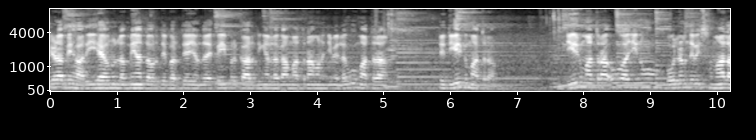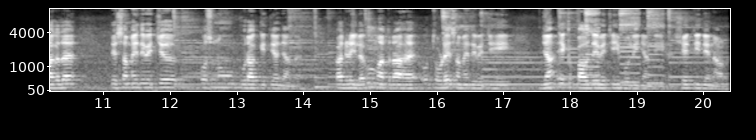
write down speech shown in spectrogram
ਜਿਹੜਾ ਬਿਹਾਰੀ ਹੈ, ਉਹਨੂੰ ਲੰਮਿਆਂ ਤੌਰ ਤੇ ਵਰਤਿਆ ਜਾਂਦਾ ਹੈ। ਕਈ ਪ੍ਰਕਾਰ ਦੀਆਂ ਲਗਾ ਮਾਤਰਾਵਾਂ ਜਿਵੇਂ ਲਘੂ ਮਾਤਰਾ ਤੇ ਦੀਰਘ ਮਾਤਰਾ। ਦੀਰਘ ਮਾਤਰਾ ਉਹ ਆ ਜਿਹਨੂੰ ਬੋਲਣ ਦੇ ਵਿੱਚ ਸਮਾਂ ਲੱਗਦਾ ਹੈ ਤੇ ਸਮੇਂ ਦੇ ਵਿੱਚ ਉਸ ਨੂੰ ਪੂਰਾ ਕੀਤਾ ਜਾਂਦਾ ਹੈ। ਪਰ ਜਿਹੜੀ ਲਘੂ ਮਾਤਰਾ ਹੈ, ਉਹ ਥੋੜੇ ਸਮੇਂ ਦੇ ਵਿੱਚ ਹੀ ਜਾਂ ਇੱਕ ਪਲ ਦੇ ਵਿੱਚ ਹੀ ਬੋਲੀ ਜਾਂਦੀ ਹੈ, ਛੇਤੀ ਦੇ ਨਾਲ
